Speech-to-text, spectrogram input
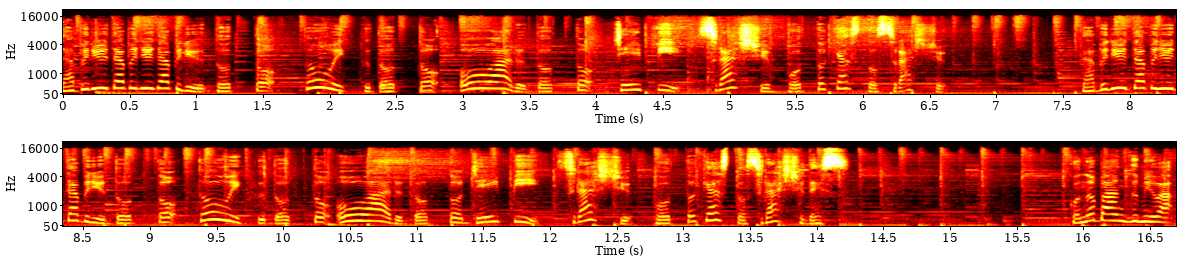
www.toeic.or.jp スラッシュポッドキャストスラッシュ。www.toeic.or.jp スラッシュポッドキャストスラッシュです。この番組は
